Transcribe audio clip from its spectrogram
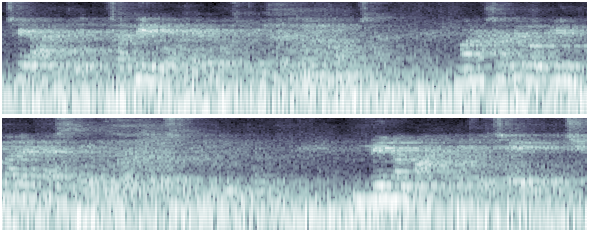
c'è anche, sapevo che avevo scritto qualcosa, ma non sapevo più in quale cassetto avevo scritto. Meno male che c'è il PC.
